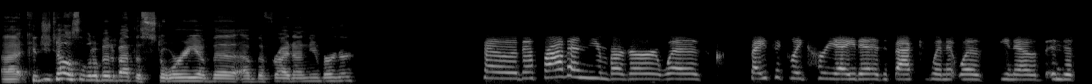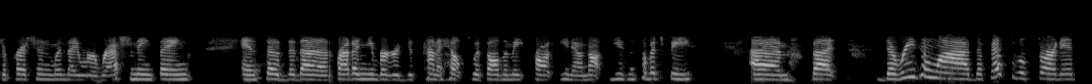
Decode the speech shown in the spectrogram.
uh could you tell us a little bit about the story of the of the fried onion burger So the fried onion burger was basically created back when it was, you know, in the depression when they were rationing things. And so the, the fried onion burger just kind of helped with all the meat, pro- you know, not using so much beef. Um, but the reason why the festival started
